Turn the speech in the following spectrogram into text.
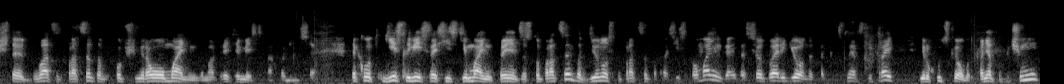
считают 20% общемирового майнинга, мы на третьем месте находимся. Так вот, если весь российский майнинг принять за 100%, 90% российского майнинга – это всего два региона, это Красноярский край и Иркутская область. Понятно почему?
